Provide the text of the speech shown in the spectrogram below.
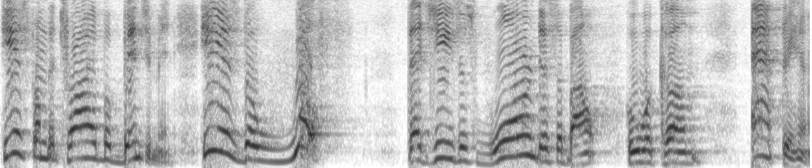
He is from the tribe of Benjamin. He is the wolf that Jesus warned us about who will come after him.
